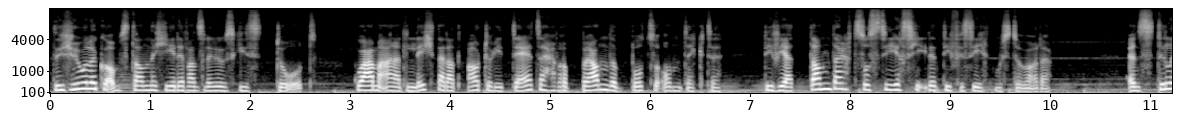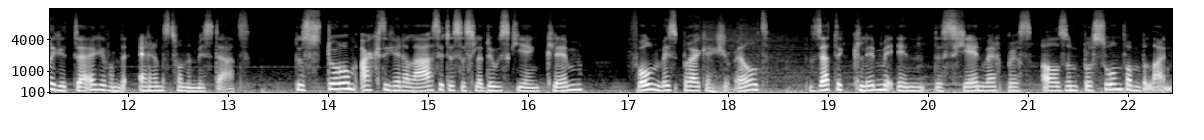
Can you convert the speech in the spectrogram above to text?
De gruwelijke omstandigheden van Sledowski's dood kwamen aan het licht nadat autoriteiten haar verbrande botten ontdekten, die via tandartsdossiers geïdentificeerd moesten worden. Een stille getuige van de ernst van de misdaad. De stormachtige relatie tussen Sledowski en Klim, vol misbruik en geweld, zette Klim in de schijnwerpers als een persoon van belang.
